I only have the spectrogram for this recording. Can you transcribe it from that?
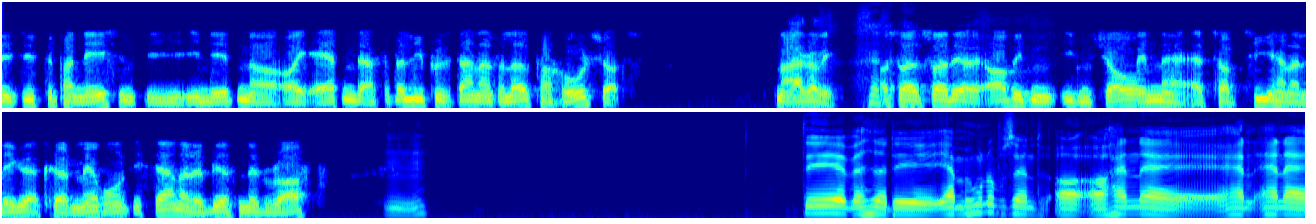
de sidste par nations i, i 19 og, og i 18 der, så der lige pludselig der han altså lavet et par hole shots, snakker ja. vi. Og så, så er det oppe i den, i den sjove ende af top 10, han har ligget og kørt med rundt, især når det bliver sådan lidt rough. Mm. Det, hvad hedder det, ja, med 100%, og, og han, er, han, han er,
